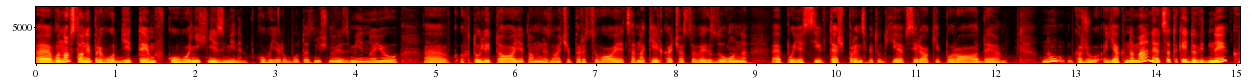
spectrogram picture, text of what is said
Е, Вона стане пригоді тим, в кого нічні зміни, в кого є робота з нічною зміною, е, хто літає, там не знаю, чи пересувається на кілька часових зон е, поясів. Теж, в принципі, тут є всілякі поради. Ну, кажу, як на мене, це такий довідник,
